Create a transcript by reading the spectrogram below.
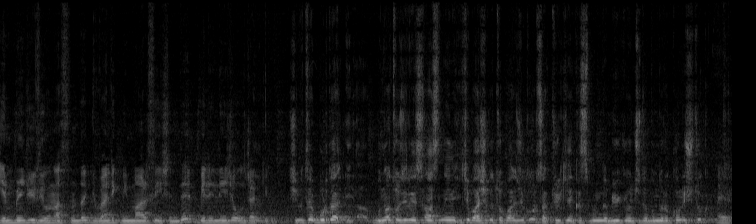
21. yüzyılın aslında güvenlik mimarisi için de belirleyici olacak gibi. Şimdi tabii burada bu NATO zirvesini aslında yine iki başlıkta toparlayacak olursak Türkiye kısmında büyük ölçüde bunları konuştuk. Evet.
